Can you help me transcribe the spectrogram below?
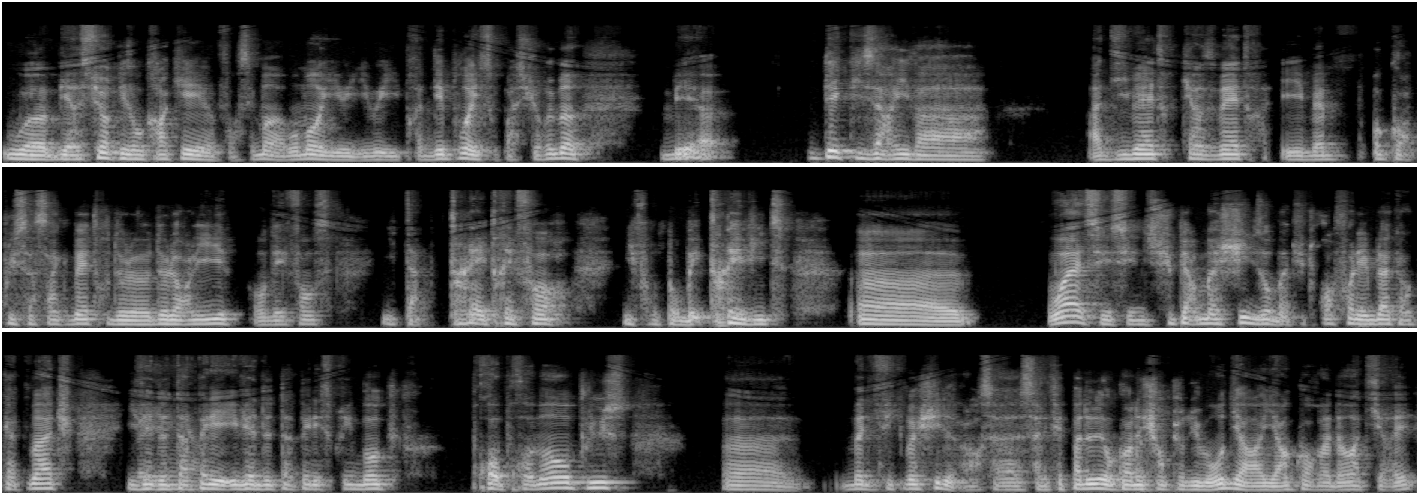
où euh, bien sûr qu'ils ont craqué. Forcément, à un moment, ils, ils, prennent des points, ils sont pas surhumains. Mais dès qu'ils arrivent à, à 10 mètres, 15 mètres, et même encore plus à 5 mètres de, de leur ligne en défense, ils tapent très très fort, ils font tomber très vite. Euh, Ouais, c'est c'est une super machine. Ils ont battu trois fois les Blacks en quatre matchs. Ils viennent de taper les, ils viennent de taper les Springboks proprement en plus. Euh, magnifique machine. Alors ça ça ne fait pas donner encore des champions du monde. Il y a, il y a encore un an à tirer.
